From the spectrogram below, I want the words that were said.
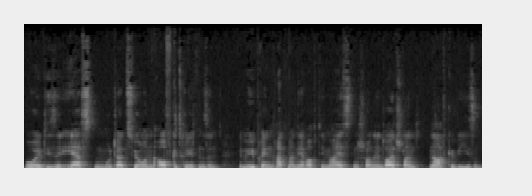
wohl diese ersten Mutationen aufgetreten sind. Im Übrigen hat man ja auch die meisten schon in Deutschland nachgewiesen.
